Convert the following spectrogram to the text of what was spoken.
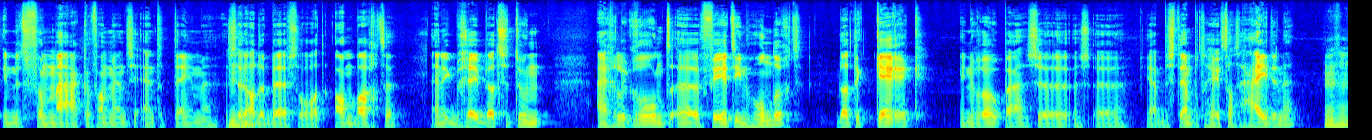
in het vermaken van mensen, entertainen. Ze Mhm. hadden best wel wat ambachten. En ik begreep dat ze toen eigenlijk rond eh 1400... dat de kerk in Europa ze eh, ja, bestempeld heeft als heidenen. Mhm.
